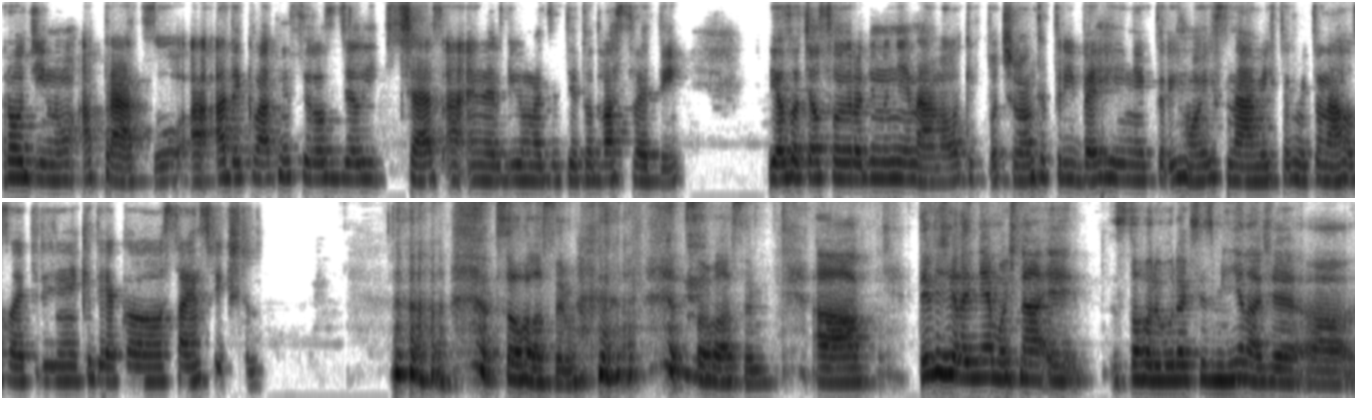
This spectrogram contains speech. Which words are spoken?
rodinu a prácu a adekvátne si rozdeliť čas a energiu medzi tieto dva svety. Ja zatiaľ svoju rodinu nemám, ale keď počúvam tie príbehy niektorých mojich známych, tak mi to naozaj príde niekedy ako science fiction. Souhlasím. Souhlasím. A ty v Žilině možná i z toho důvodu, jak jsi zmínila, že uh,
